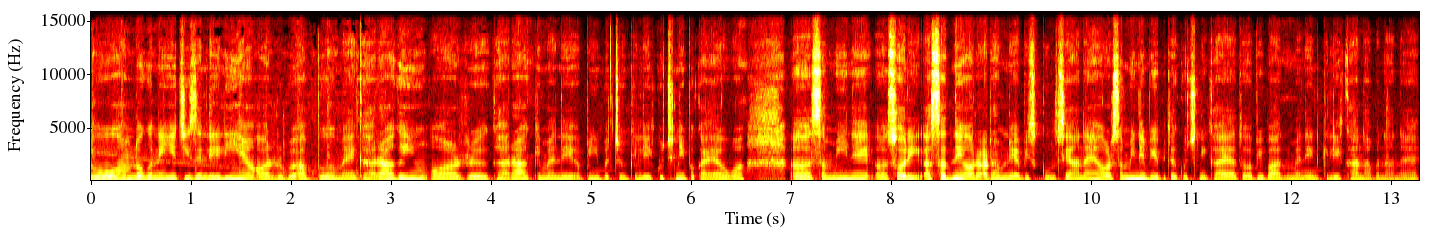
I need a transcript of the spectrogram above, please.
तो हम लोगों ने ये चीज़ें ले ली हैं और अब मैं घर आ गई हूँ और घर आके मैंने अभी बच्चों के लिए कुछ नहीं पकाया हुआ। समी ने सॉरी असद ने और अरहम ने अभी स्कूल से आना है और समी ने भी अभी तक कुछ नहीं खाया तो अभी बाद में मैंने इनके लिए खाना बनाना है।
